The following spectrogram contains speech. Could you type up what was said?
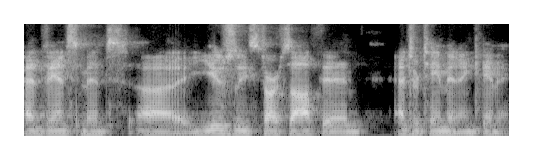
advancement uh, usually starts off in entertainment and gaming,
